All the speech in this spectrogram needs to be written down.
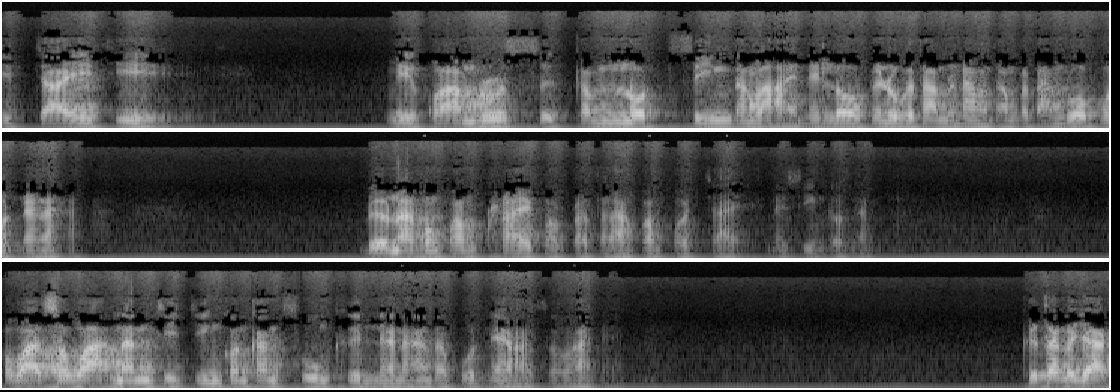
จิตใจที่มีความรู้สึกกำหนดสิ่งทั้งหลายในโลกเป็นรูปธรรมและนามธรรมก็ตามรวมหมดนะนะฮะเรื่องหน้าของความใคร่ความปรารถนาความพอใจในสิ่งเหล่านั้นเพราะว่าสวะนั้นที่จริงค่อนข้างสูงขึ้นเนี่ยนะถ้าพูดแนวอสวะเนี่ย คือท่านก็อยาก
